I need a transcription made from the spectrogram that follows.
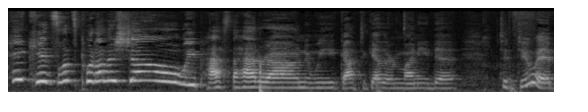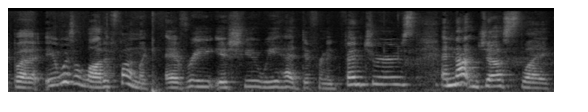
hey kids, let's put on a show. We passed the hat around, and we got together money to to do it. But it was a lot of fun. Like every issue, we had different adventures, and not just like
